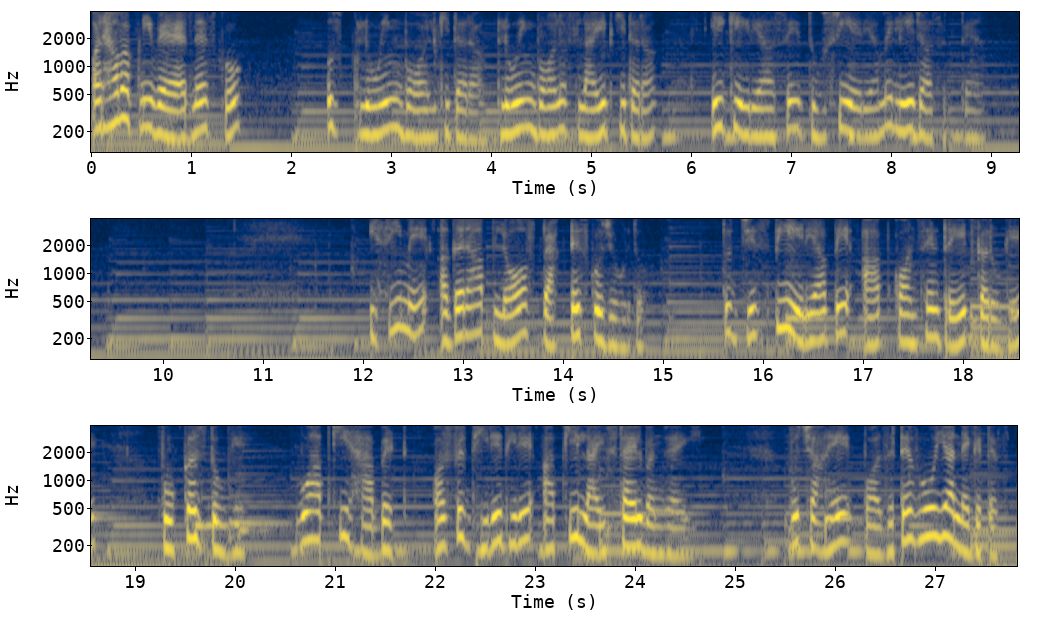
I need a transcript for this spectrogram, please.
और हम अपनी अवेयरनेस को उस ग्लोइंग बॉल की तरह ग्लोइंग बॉल ऑफ़ लाइट की तरह एक एरिया से दूसरी एरिया में ले जा सकते हैं। इसी में अगर आप लॉ ऑफ़ प्रैक्टिस को जोड़ दो तो जिस भी एरिया पे आप कंसंट्रेट करोगे फोकस दोगे, वो आपकी हैबिट और फिर धीरे धीरे आपकी लाइफस्टाइल बन जाएगी। वो चाहे पॉजिटिव हो या नेगेटिव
